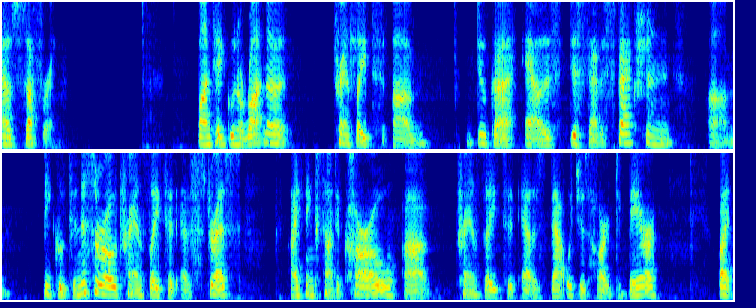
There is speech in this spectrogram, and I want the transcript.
as suffering. Bhante Gunaratana translates um, dukkha as dissatisfaction. Um, Bhikkhu translates it as stress. I think Santikaro uh, translates it as that which is hard to bear. But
